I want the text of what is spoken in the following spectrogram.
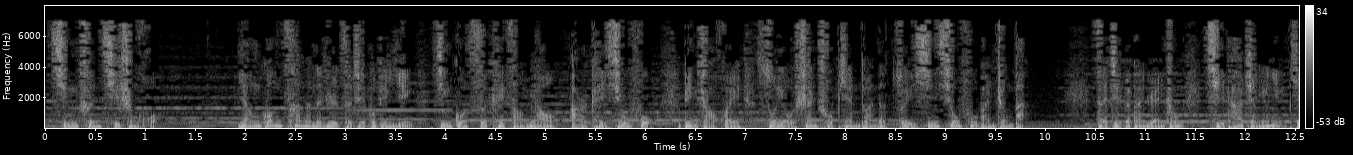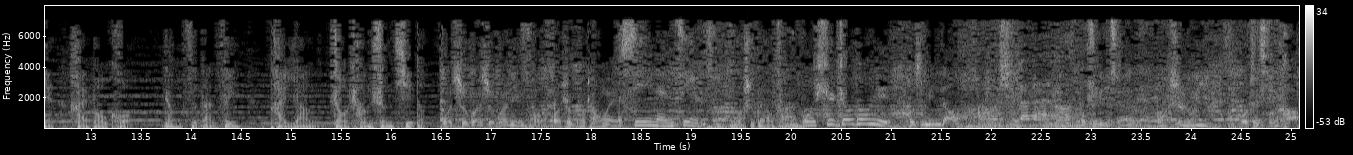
青春期生活。《阳光灿烂的日子》这部电影经过 4K 扫描、2K 修复，并找回所有删除片段的最新修复完整版。在这个单元中，其他展映影片还包括《让子弹飞》。太阳照常升起等。我是关世关镜头，我是顾长卫，我是伊能静，我是廖凡，我是周冬雨，我是明道，我是高大河，我是李晨，我是陆毅，我是秦昊。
